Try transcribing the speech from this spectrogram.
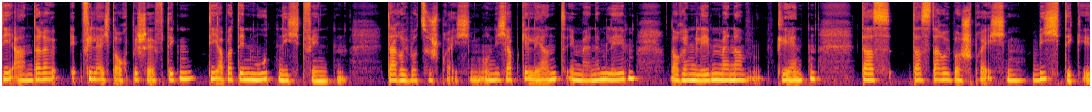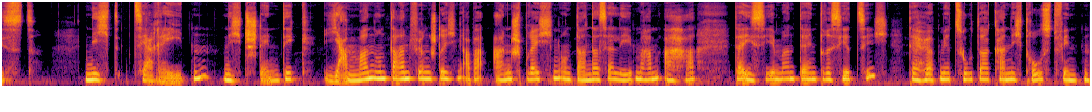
die andere vielleicht auch beschäftigen, die aber den Mut nicht finden, darüber zu sprechen. Und ich habe gelernt in meinem Leben und auch im Leben meiner Klienten, dass das darüber sprechen wichtig ist nicht zerreden, nicht ständig jammern unter Anführungsstrichen, aber ansprechen und dann das Erleben haben, aha, da ist jemand, der interessiert sich, der hört mir zu, da kann ich Trost finden.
